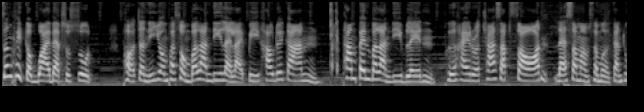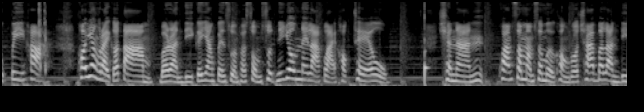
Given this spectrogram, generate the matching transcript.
ซึ่งผิดกับไวน์แบบสุดๆ เพราะจะนิยมผสมบรั่นดีหลาย ๆ ปีเข้าด้วยกัน ทำเป็นบรั่นดี blend เพื่อให้รสชาติซับซ้อน และสม่ำเสมอกันทุกปีค่ะ เพราะอย่างไรก็ตามบรั่นดีก็ยังเป็นส่วนผสมสุดนิยมในหลากหลายค็อกเทลฉะนั้นความสม่ำเสมอของรสชาติบรั่นดี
